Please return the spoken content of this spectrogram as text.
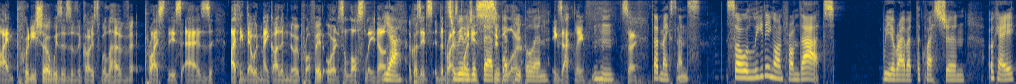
I'm pretty sure Wizards of the Coast will have priced this as I think they would make either no profit or it's a loss leader. Yeah. because it's the price it's really point just is there to super get low. people in. Exactly. Mm-hmm. So That makes sense. So, leading on from that, we arrive at the question: Okay,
